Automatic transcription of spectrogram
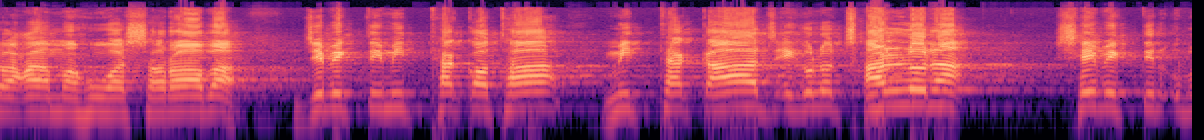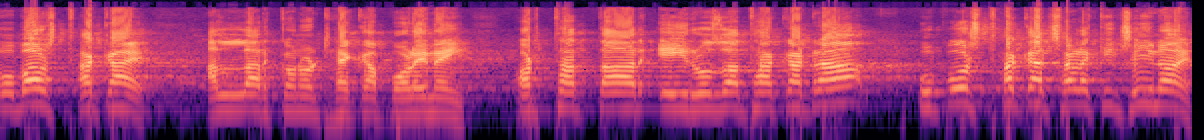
তাআমাহু ওয়া যে ব্যক্তি মিথ্যা কথা, মিথ্যা কাজ এগুলো ছাড়লো না সেই ব্যক্তির উপবাস থাকায় আল্লাহর কোনো ঠেকা পড়ে নাই। অর্থাৎ তার এই রোজা থাকাটা, উপোস থাকা ছাড়া কিছুই নয়।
